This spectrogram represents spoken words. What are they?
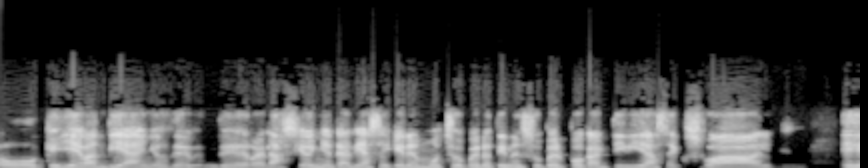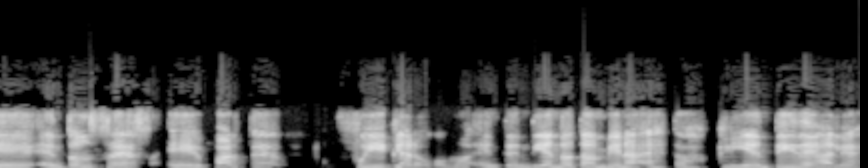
o que llevan 10 años de, relación y en realidad se quieren mucho, pero tienen súper poca actividad sexual. Eh, entonces, eh, parte, fui, claro, como entendiendo también a estos clientes ideales,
